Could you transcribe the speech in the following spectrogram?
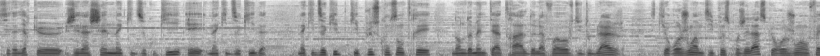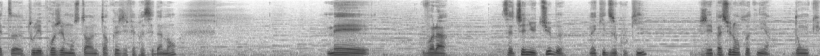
c'est-à-dire que j'ai la chaîne Nakid the Cookie et Nakid the Kid. Nakid the Kid qui est plus concentré dans le domaine théâtral de la voix off du doublage, ce qui rejoint un petit peu ce projet-là, ce que rejoint en fait euh, tous les projets Monster Hunter que j'ai fait précédemment. Mais voilà, cette chaîne YouTube, Nakid the Cookie, j'ai pas su l'entretenir. Donc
